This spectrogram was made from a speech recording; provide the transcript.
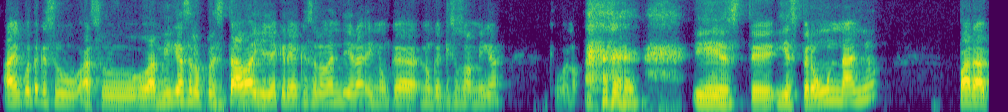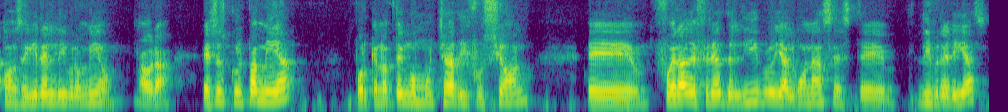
Hay en cuenta que a su amiga se lo prestaba y ella quería que se lo vendiera y nunca, nunca quiso su amiga. Qué bueno. y, este, y esperó un año para conseguir el libro mío. Ahora, eso es culpa mía porque no tengo mucha difusión eh, fuera de ferias del libro y algunas este, librerías.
